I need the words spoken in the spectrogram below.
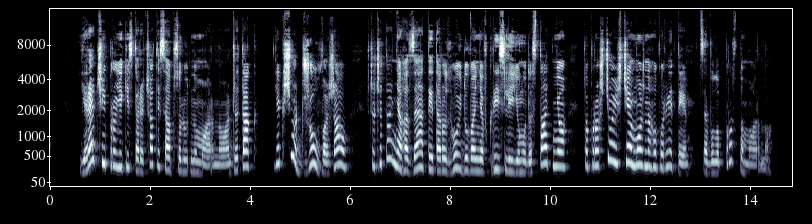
Є речі, про які сперечатися абсолютно марно, адже так. Якщо Джо вважав, що читання газети та розгойдування в кріслі йому достатньо, то про що іще можна говорити? Це було просто марно.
